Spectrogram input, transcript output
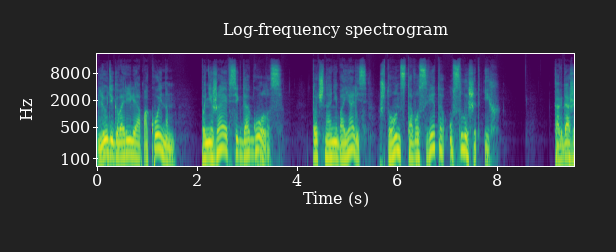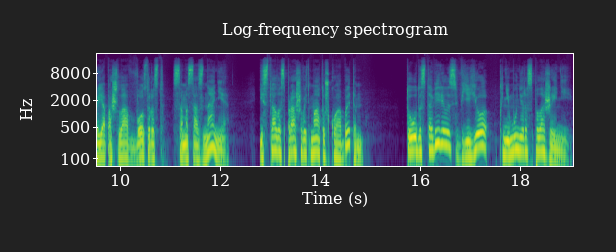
Люди говорили о покойном, понижая всегда голос. Точно они боялись, что он с того света услышит их. Когда же я пошла в возраст самосознания и стала спрашивать матушку об этом, то удостоверилась в ее к нему нерасположении.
